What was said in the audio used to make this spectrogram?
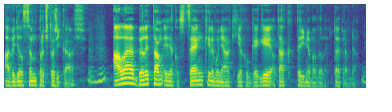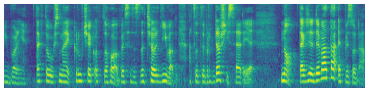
a viděl jsem, proč to říkáš. Mm-hmm. Ale byly tam i jako scénky nebo nějaký jako gegy a tak, které mě bavily. To je pravda. Výborně. Tak to už jsme krůček od toho, aby se začal dívat. A co teprve další série? No, takže devátá epizoda.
